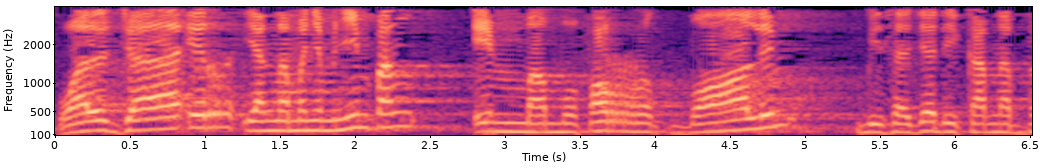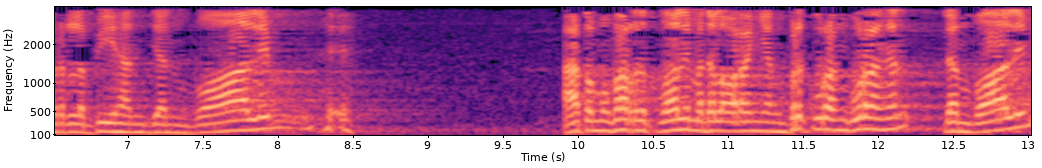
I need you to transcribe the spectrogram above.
wal jair yang namanya menyimpang imam mufarrid zalim bisa jadi karena berlebihan dan zalim. Atau mufarrid zalim adalah orang yang berkurang-kurangan dan zalim.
